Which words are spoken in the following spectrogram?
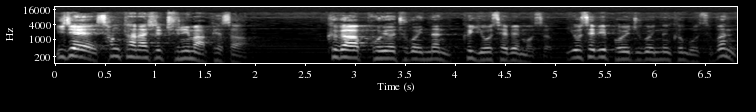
이제 성탄하실 주님 앞에서 그가 보여주고 있는 그 요셉의 모습, 요셉이 보여주고 있는 그 모습은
